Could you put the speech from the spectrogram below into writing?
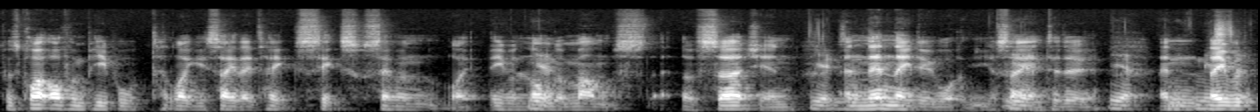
because quite often people, t- like you say, they take six, seven, like even longer months of searching, Yeah. Exactly. and then they do what you're saying Yeah. to do. yeah. And they would,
